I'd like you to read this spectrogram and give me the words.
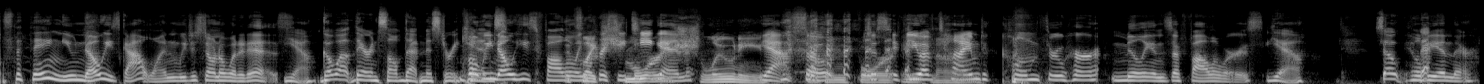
that's the thing. You know, he's got one. We just don't know what it is. yeah. Go out there and solve that mystery, kids. But we know he's following it's like Chrissy Schmorg Teigen. Schlooney. Yeah, so just if you have nine. time to comb through her millions of followers, Yeah. So he'll that- be in there.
